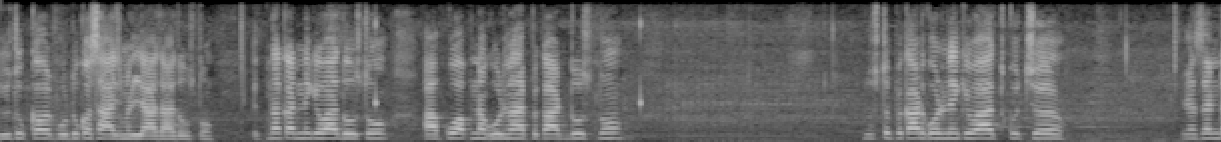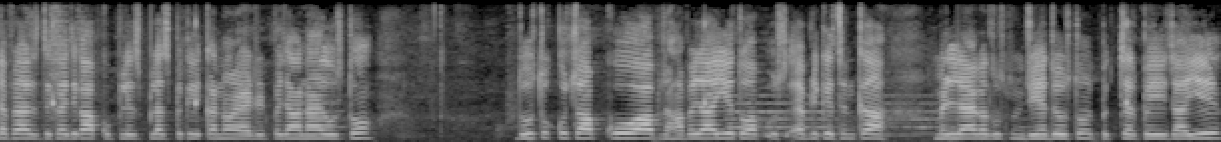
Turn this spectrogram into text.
यूट्यूब का फ़ोटो का साइज़ मिल जाता है दोस्तों। इतना करने के बाद दोस्तों, आपको अपना घोलना है पिकार्ड दोस्तों। दोस्तों पिकार्ड घोलने के बाद कुछ ऐसा इंटरफेस दिखाई देगा आपको। प्लस प्लस पे क्लिक करना और एडिट पे जाना है दोस्तों। दोस्तों, कुछ आपको, आप जहाँ पे जाइए तो आप उस एप्लीकेशन का मिल जाएगा दोस्तों। जी दोस्तों पिक्चर पे जाइए।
